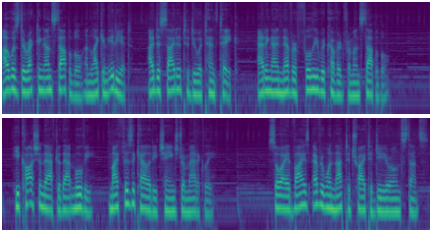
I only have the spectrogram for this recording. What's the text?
I was directing Unstoppable, and like an idiot, I decided to do a 10th take, adding I never fully recovered from Unstoppable. He cautioned after that movie, my physicality changed dramatically. So I advise everyone not to try to do your own stunts.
